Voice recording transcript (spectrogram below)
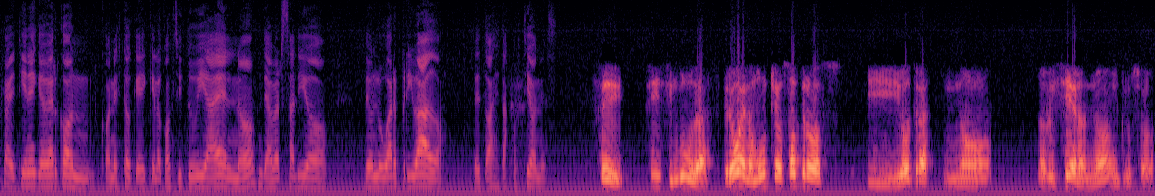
Claro, y tiene que ver con, con esto que, que lo constituía a él, ¿no? De haber salido de un lugar privado de todas estas cuestiones. Sí, sí, sin duda. Pero bueno, muchos otros y otras no, no lo hicieron, ¿no? Incluso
